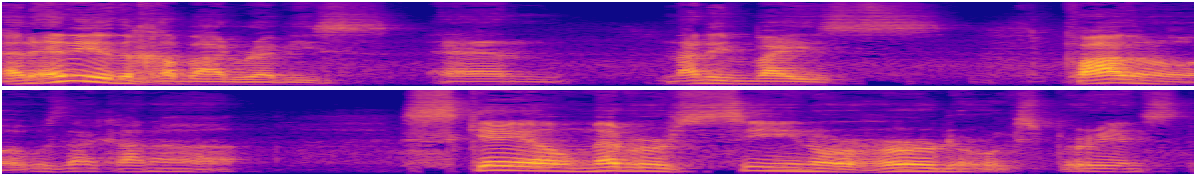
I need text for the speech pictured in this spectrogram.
at any of the Chabad Rebbe's, and not even by his father-in-law. It was that kind of scale never seen or heard or experienced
